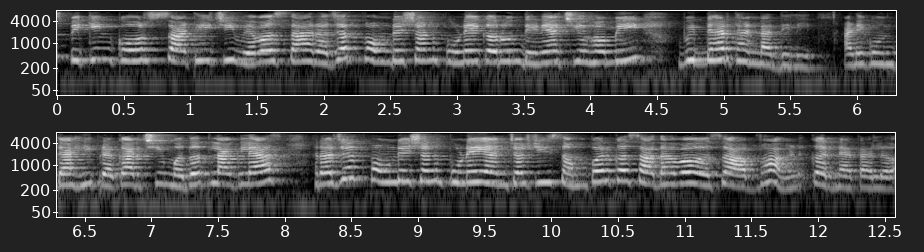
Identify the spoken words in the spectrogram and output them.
स्पीकिंग कोर्ससाठीची व्यवस्था रजत फाउंडेशन पुणे करून देण्याची हमी विद्यार्थ्यांना दिली. आणि कोणत्याही प्रकारची मदत लागल्यास रजत फाउंडेशन पुणे यांच्याशी संपर्क साधावा असं आव्हान करण्यात आलं.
